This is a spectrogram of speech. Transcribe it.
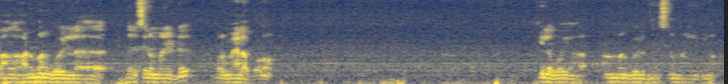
வாங்க ஹனுமான் கோயிலில் தரிசனம் பண்ணிவிட்டு அப்புறம் மேலே போகலாம். கீழே போய் ஹனுமான் கோயில் தரிசனம் பண்ணிக்கலாம்.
